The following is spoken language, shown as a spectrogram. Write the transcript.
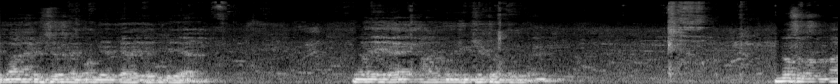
எல்லா நிகழ்ச்சிகளும் பங்கேற்க வைக்கக்கூடிய நிலையில நான் வந்து நிகழ்ச்சிக்கு வந்திருக்கிறேன். இன்னும் சொல்லணும்னா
